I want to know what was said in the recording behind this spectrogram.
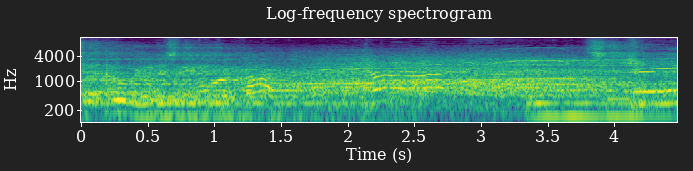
Let's go! cool, we just need more. She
